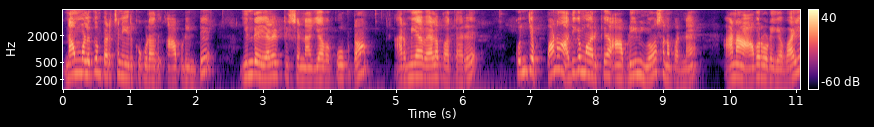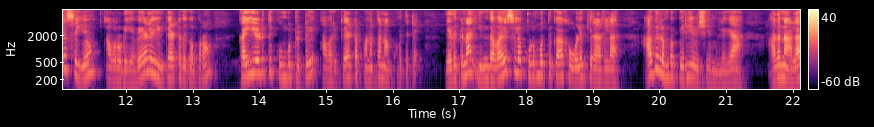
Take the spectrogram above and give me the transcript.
நம்மளுக்கும் பிரச்சனை இருக்கக்கூடாது அப்படின்ட்டு இந்த எலக்ட்ரிஷியன் ஐயாவை கூப்பிட்டோம். அருமையாக வேலை பார்த்தாரு. கொஞ்சம் பணம் அதிகமாக இருக்கே அப்படின்னு யோசனை பண்ணேன். ஆனால் அவருடைய வயசையும் அவருடைய வேலையும் கேட்டதுக்கப்புறம் கையெடுத்து கும்பிட்டுட்டு அவர் கேட்ட பணத்தை நான் கொடுத்துட்டேன். எதுக்குன்னா இந்த வயசில் குடும்பத்துக்காக உழைக்கிறார்ல அது ரொம்ப பெரிய விஷயம் இல்லையா? அதனால்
